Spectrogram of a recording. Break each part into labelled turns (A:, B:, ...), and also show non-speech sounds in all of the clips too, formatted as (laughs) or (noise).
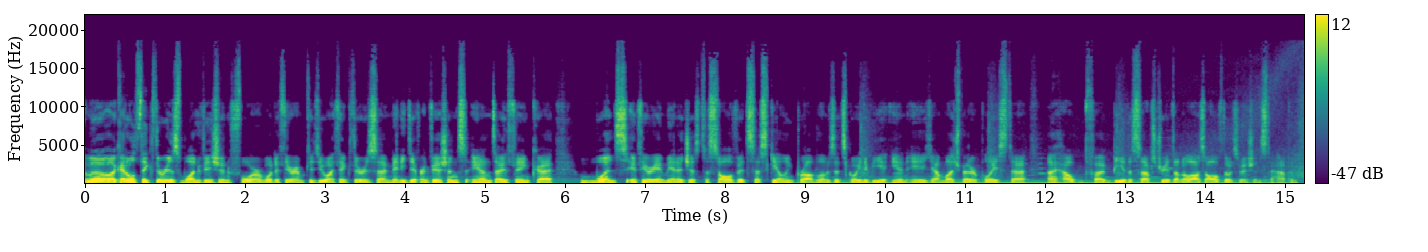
A: Well, like I don't think there is one vision for what Ethereum could do. I think there's uh, many different visions, and I think uh, once Ethereum manages to solve its uh, scaling problems, it's going to be in a much better place to uh, help uh, be the substrate that allows all of those visions to happen.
